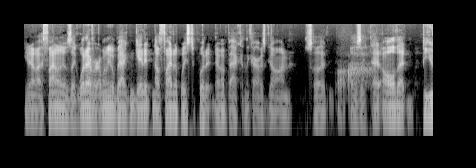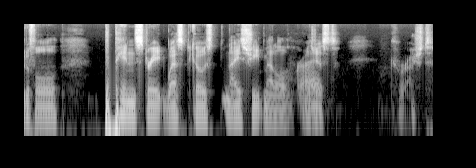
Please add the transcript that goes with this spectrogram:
you know i finally was like whatever i'm gonna go back and get it and i'll find a place to put it and i went back and the car was gone so it, i was like that all that beautiful pin straight west coast nice sheet metal was just crushed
